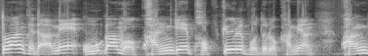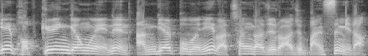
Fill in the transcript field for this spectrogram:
또한 그 다음에 5과목 관계 법규를 보도록 하면 관계 법규인 경우에는 암기할 부분이 마찬가지로 아주 많습니다.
